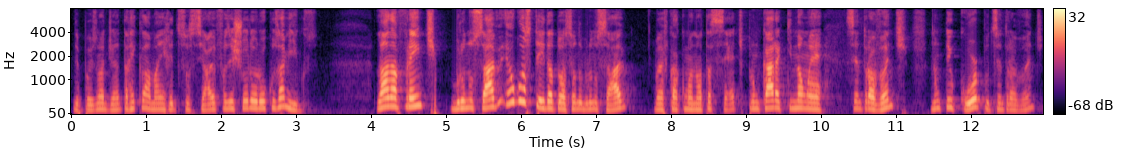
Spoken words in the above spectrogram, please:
Depois não adianta reclamar em rede social e fazer chororô com os amigos. Lá na frente, Bruno Sávio. Eu gostei da atuação do Bruno Sávio. Vai ficar com uma nota 7. Para um cara que não é centroavante, não tem o corpo de centroavante.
